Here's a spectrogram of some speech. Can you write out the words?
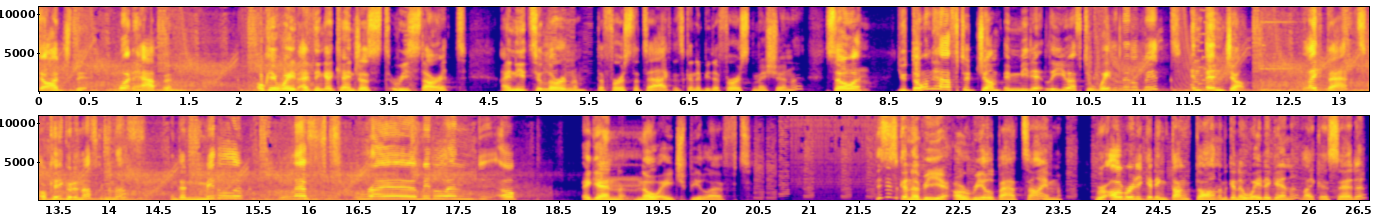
dodge this? What happened? Okay, wait, I think I can just restart. I need to learn the first attack. That's gonna be the first mission. So, you don't have to jump immediately. You have to wait a little bit, and then jump. Like that. Okay, good enough, good enough. And then middle, left, right, middle, and up. Again, no HP left. This is gonna be a real bad time. We're already getting dunked on. I'm gonna wait again, like I said.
